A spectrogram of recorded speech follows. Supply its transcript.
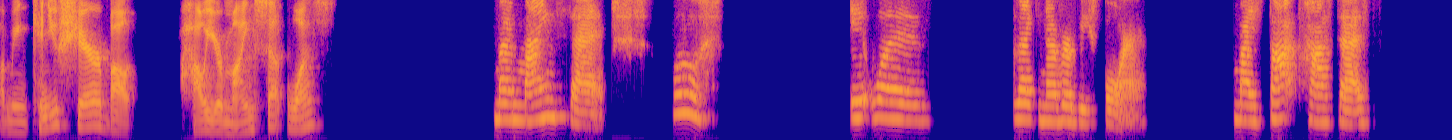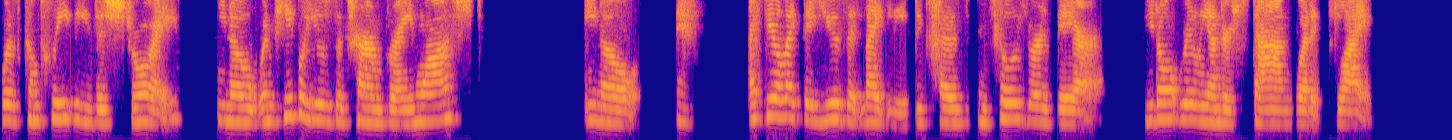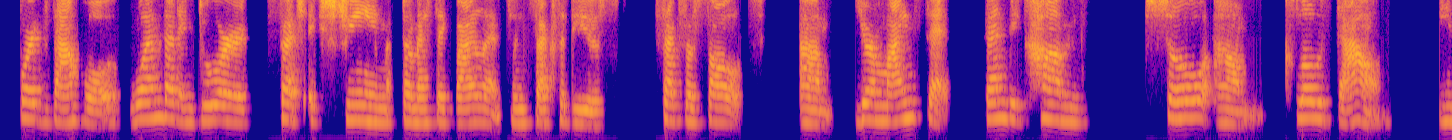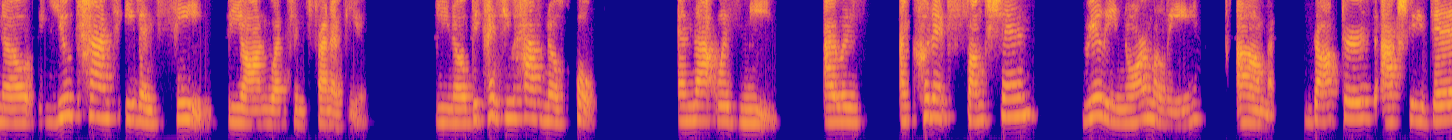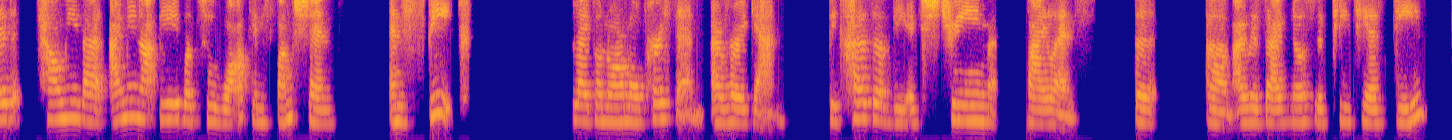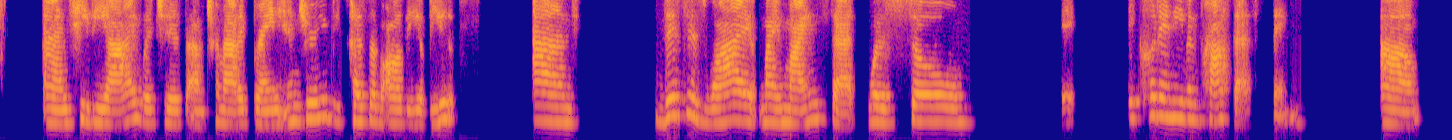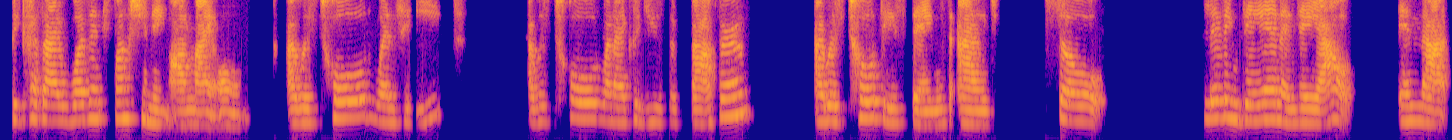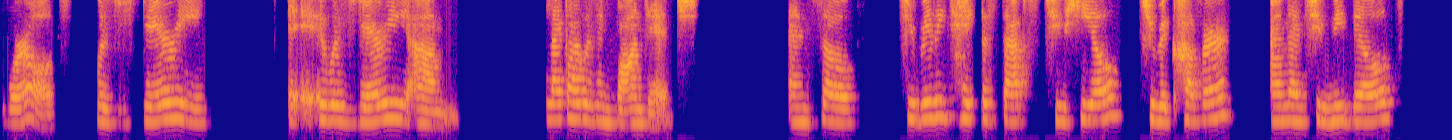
I mean, can you share about how your mindset was? My mindset, oh, it was like never before. My thought process was completely destroyed you know, when people use the term brainwashed, you know, I feel like they use it lightly because until you're there, you don't really understand what it's like. For example, one that endured such extreme domestic violence and sex abuse, sex assault, um, your mindset then becomes so um, closed down you know, you can't even see beyond what's in front of you, you know, because you have no hope. And that was me. I was, I couldn't function really normally. Um, doctors actually did tell me that I may not be able to walk and function and speak like a normal person ever again because of the extreme violence. The um, I was diagnosed with PTSD and TBI, which is um, traumatic brain injury, because of all the abuse. And this is why my mindset was so, it, it couldn't even process things um, because I wasn't functioning on my own. I was told when to eat, I was told when I could use the bathroom. I was told these things. And so living day in and day out in that world was very it, it was very um like i was in bondage and so to really take the steps to heal to recover and then to rebuild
